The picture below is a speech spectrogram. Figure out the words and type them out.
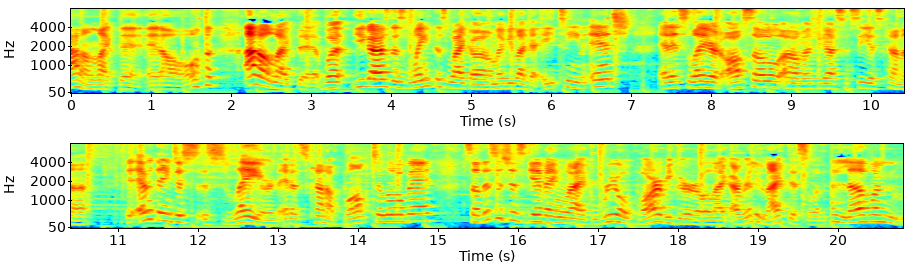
I don't like that at all. I don't like that. But you guys, this length is like a, maybe like an 18 inch and it's layered also. Um, as you guys can see, it's kind of, everything just is layered and it's kind of bumped a little bit. So this is just giving like real Barbie girl. Like I really like this one. I love when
